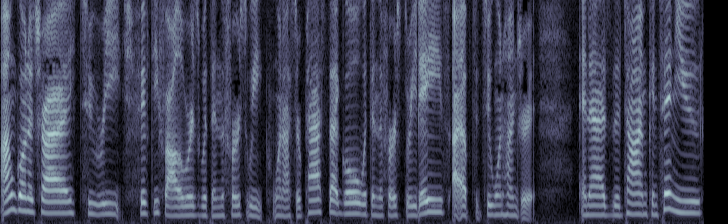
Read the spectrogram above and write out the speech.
I'm going to try to reach 50 followers within the first week. When I surpassed that goal within the first three days, I upped it to 100. And as the time continued,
